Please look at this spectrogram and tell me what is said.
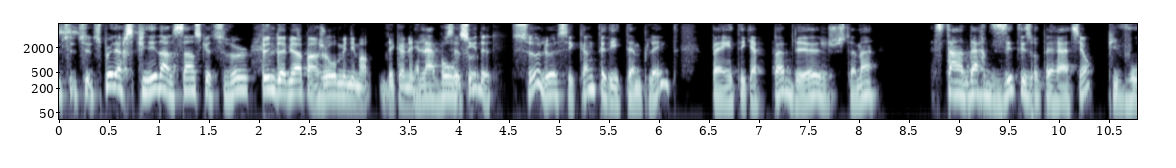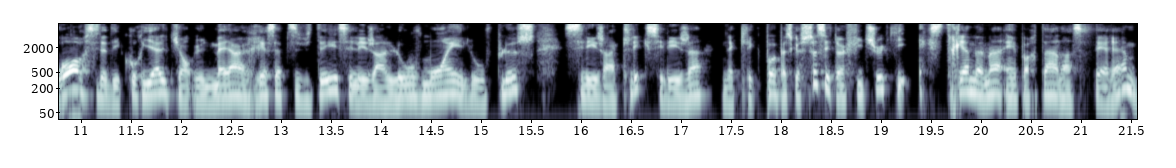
tu, tu, peux leur spinner dans le sens que tu veux. Une demi-heure par jour minimum d'économie. La beauté de tout ça, c'est quand tu as des templates, ben, tu es capable de justement standardiser tes opérations, puis voir si tu as des courriels qui ont une meilleure réceptivité, si les gens l'ouvrent moins, ils l'ouvrent plus, si les gens cliquent, si les gens ne cliquent pas. Parce que ça, c'est un feature qui est extrêmement important dans CRM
